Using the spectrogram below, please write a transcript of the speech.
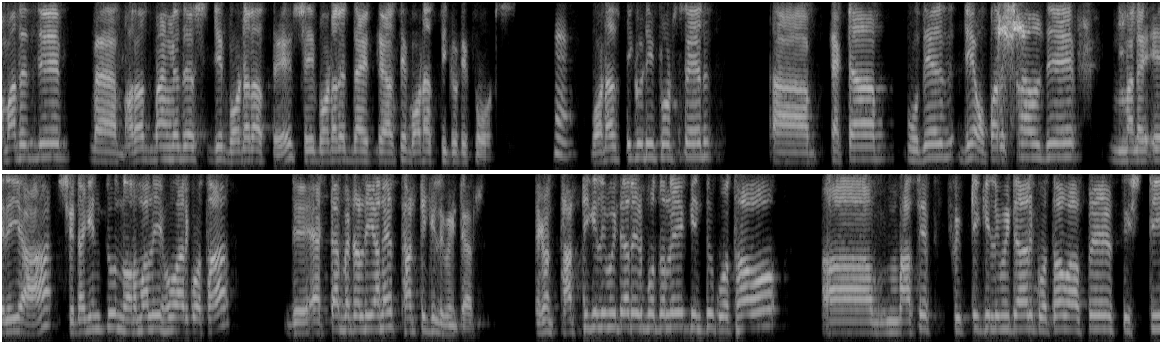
আমাদের যে ভারত বাংলাদেশ যে বর্ডার আছে সেই বর্ডারের দায়িত্বে আছে border security force border security ফোর্সের একটা ওদের যে অপারেশনাল যে মানে এরিয়া সেটা কিন্তু নর্মালি হওয়ার কথা যে একটা ব্যাটালিয়ানের থার্টি কিলোমিটার এখন থার্টি কিলোমিটারের বদলে কিন্তু কোথাও আছে ফিফটি কিলোমিটার কোথাও আছে সিক্সটি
